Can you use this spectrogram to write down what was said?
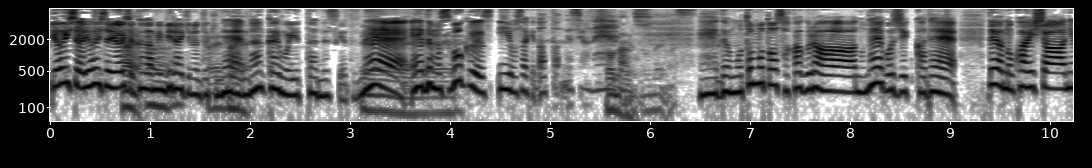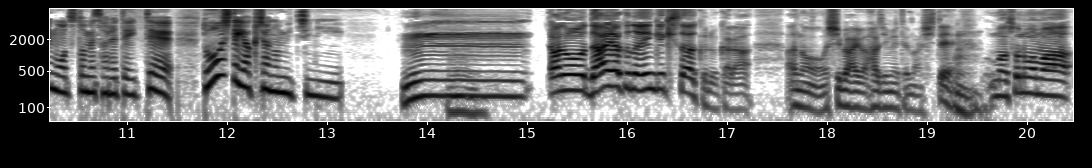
よいしょよいしょよいしょはい鏡開きの時ね、何回も言ったんですけどね、え。ーえーでもすごくいいお酒だったんですよね。そうなんです。えーでももともと酒蔵のねご実家でであの会社にもお勤めされていてどうして役者の道にうーん。あの大学の演劇サークルからあの芝居を始めてまして、もうそのまま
